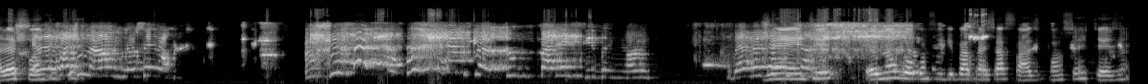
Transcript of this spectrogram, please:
Elefante. Elefante tem- não, rinoceronte. é porque é tudo parecido em nome. Gente, eu não vou conseguir passar essa fase, com certeza.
